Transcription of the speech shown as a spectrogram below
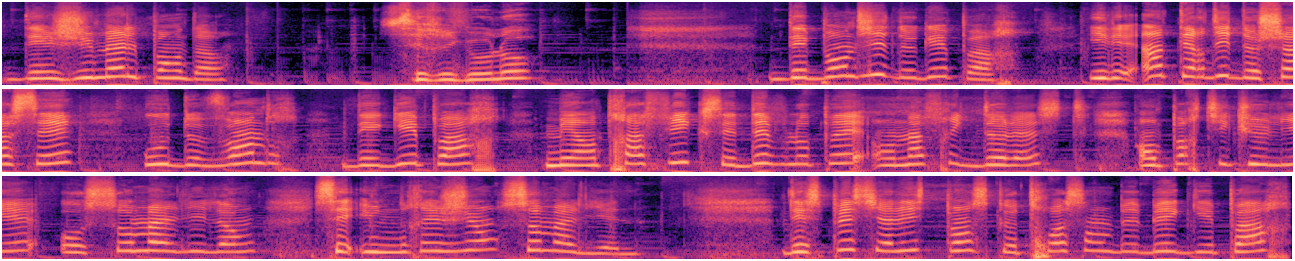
des jumelles pandas. C'est rigolo. Des bandits de guépards. Il est interdit de chasser ou de vendre des guépards, mais un trafic s'est développé en Afrique de l'Est, en particulier au Somaliland. C'est une région somalienne. Des spécialistes pensent que 300 bébés guépards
